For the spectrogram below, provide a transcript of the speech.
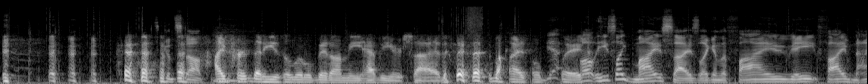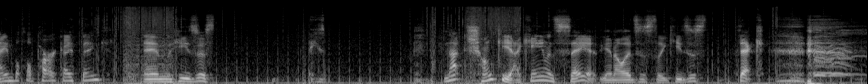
That's good stuff. I've heard that he's a little bit on the heavier side behind home yeah, plate. Well, he's like my size, like in the five eight, five nine ballpark, I think. And he's just he's not chunky. I can't even say it. You know, it's just like he's just thick.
